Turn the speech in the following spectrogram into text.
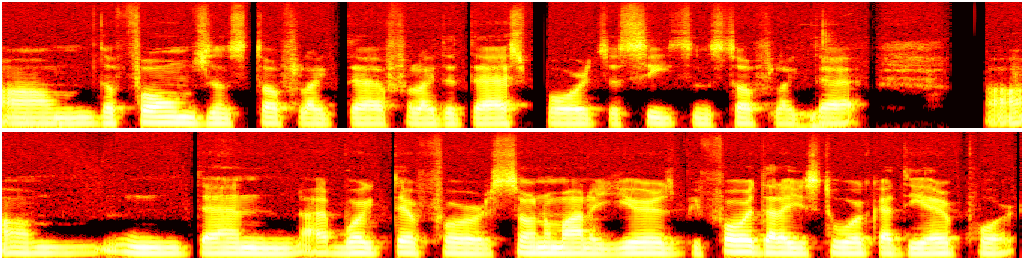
um, the foams and stuff like that for like the dashboards, the seats and stuff like that. Um, then I worked there for some amount of years. Before that, I used to work at the airport.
